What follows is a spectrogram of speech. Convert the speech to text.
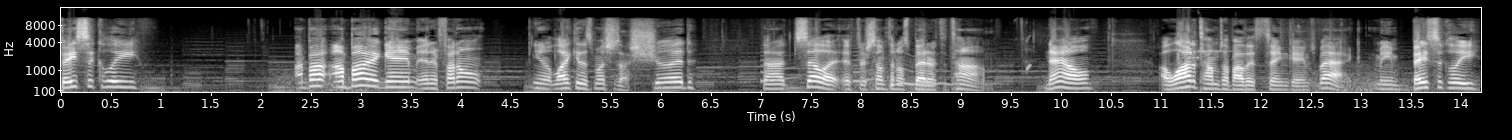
Basically, I buy I buy a game, and if I don't you know, like it as much as I should, then I'd sell it if there's something else better at the time. Now, a lot of times I buy the same games back. I mean, basically,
